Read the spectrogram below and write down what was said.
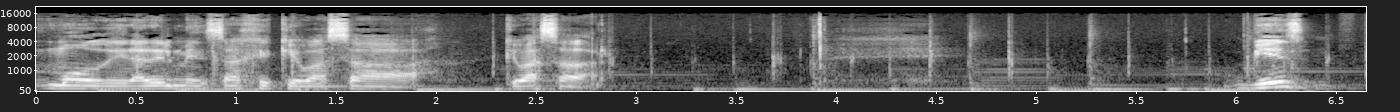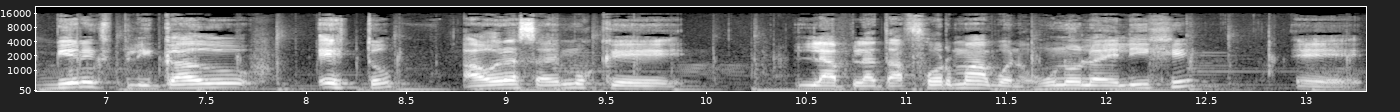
moderar el mensaje que vas a, que vas a dar. Bien, bien explicado esto, ahora sabemos que la plataforma, bueno, uno la elige. Eh,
